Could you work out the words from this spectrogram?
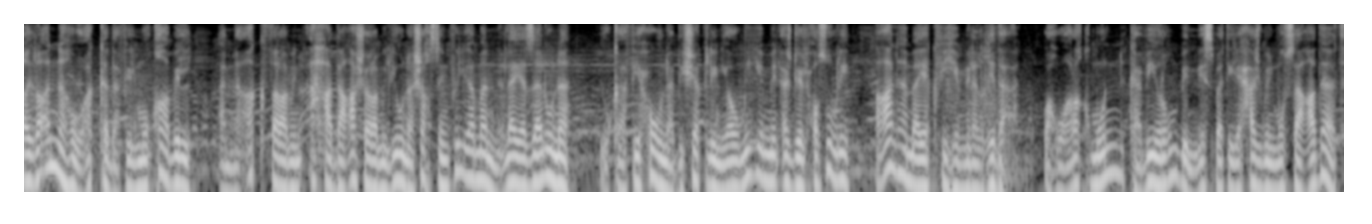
غير أنه أكد في المقابل أن أكثر من 11 مليون شخص في اليمن لا يزالون يكافحون بشكل يومي من أجل الحصول على ما يكفيهم من الغذاء وهو رقم كبير بالنسبة لحجم المساعدات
